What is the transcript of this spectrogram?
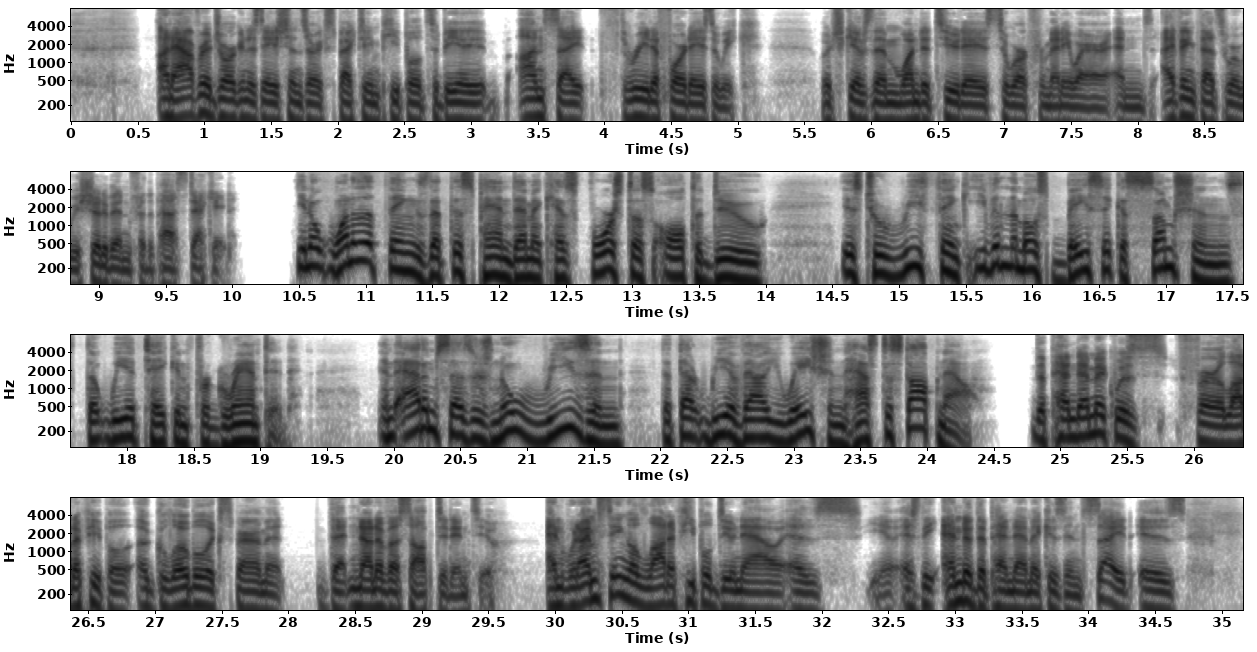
on average, organizations are expecting people to be on site three to four days a week, which gives them one to two days to work from anywhere. And I think that's where we should have been for the past decade. You know, one of the things that this pandemic has forced us all to do is to rethink even the most basic assumptions that we had taken for granted. And Adam says there's no reason that that reevaluation has to stop now. The pandemic was, for a lot of people, a global experiment that none of us opted into. And what I'm seeing a lot of people do now as you know, as the end of the pandemic is in sight is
